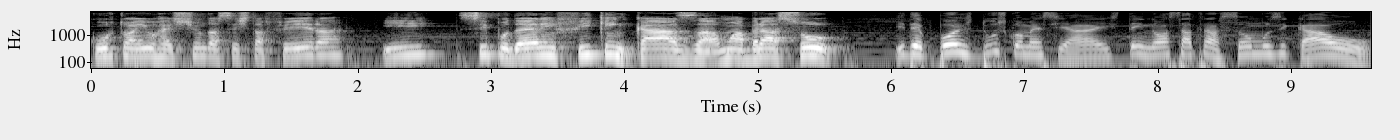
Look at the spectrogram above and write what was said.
Curtam aí o restinho da sexta-feira e, se puderem, fiquem em casa. Um abraço! E depois dos comerciais, tem nossa atração musical.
